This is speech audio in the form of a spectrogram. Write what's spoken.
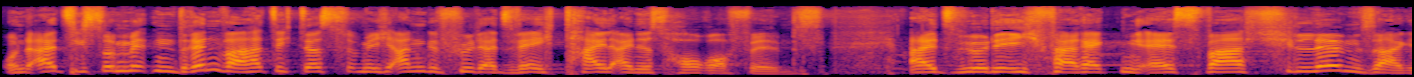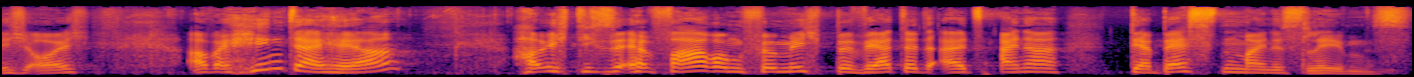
Und als ich so mittendrin war, hat sich das für mich angefühlt, als wäre ich Teil eines Horrorfilms. Als würde ich verrecken. Es war schlimm, sage ich euch. Aber hinterher habe ich diese Erfahrung für mich bewertet als einer der besten meines Lebens.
